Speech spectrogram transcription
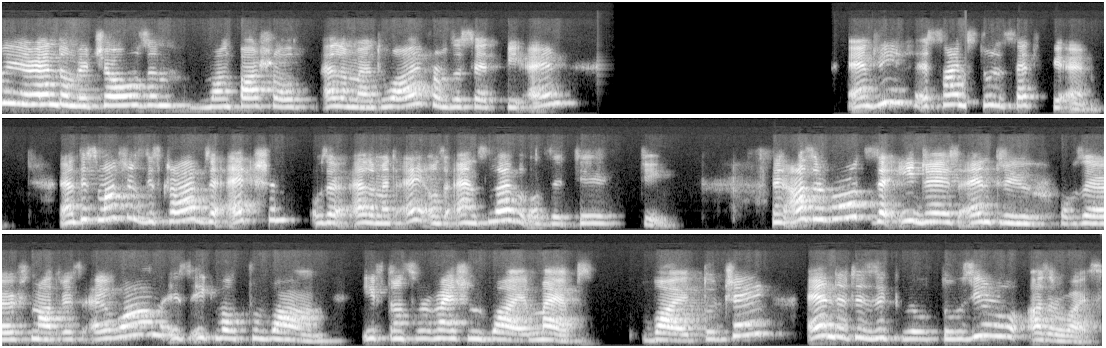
we randomly chosen one partial element y from the set Pn and we assign to the set Pn. And this matrix describes the action of the element A on the nth level of the T. T. In other words, the EJ's entry of the matrix A1 is equal to 1 if transformation Y maps Y to J and it is equal to 0 otherwise.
